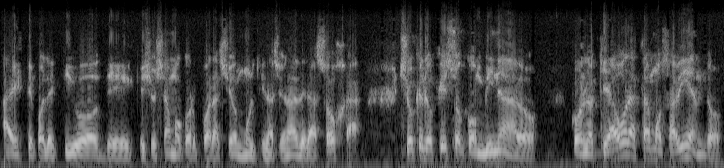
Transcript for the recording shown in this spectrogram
a este colectivo de que yo llamo Corporación Multinacional de la Soja. Yo creo que eso combinado con lo que ahora estamos sabiendo,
